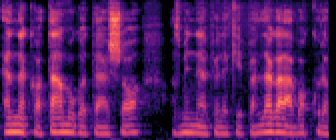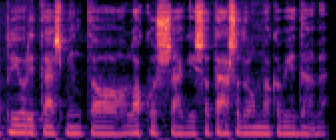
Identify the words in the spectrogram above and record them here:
ennek a támogatása az mindenféleképpen legalább akkora prioritás, mint a lakosság és a társadalomnak a védelme.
